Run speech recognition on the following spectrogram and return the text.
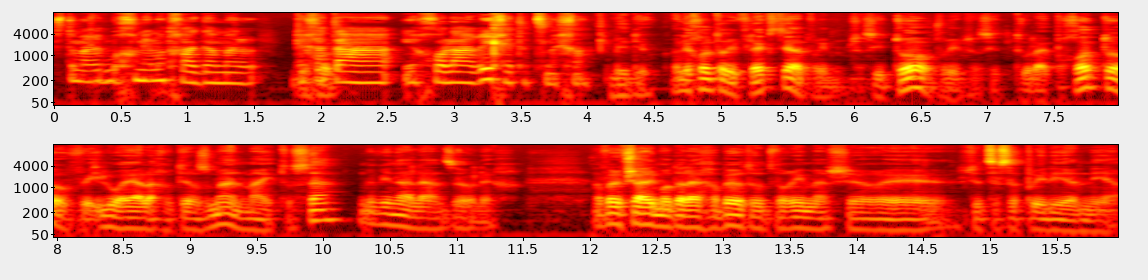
זאת אומרת, בוחנים אותך גם על איך יכול... אתה יכול להעריך את עצמך. בדיוק. על יכולת הרפלקסיה, דברים שעשית טוב, דברים שעשית אולי פחות טוב, ואילו היה לך יותר זמן, מה היית עושה, מבינה לאן זה הולך. אבל אפשר ללמוד עלייך הרבה יותר דברים מאשר אה, שתספרי לי על נייר.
